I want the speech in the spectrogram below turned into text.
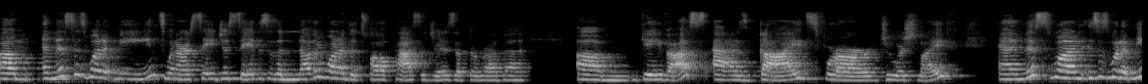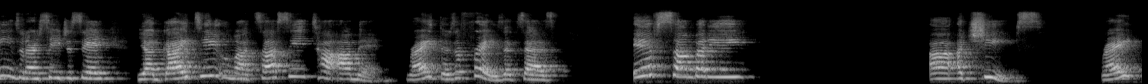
Um, and this is what it means when our sages say this is another one of the 12 passages that the rebbe um, gave us as guides for our jewish life. And this one this is what it means when our sages say yagaiti umatsasi ta'amen right? There's a phrase that says if somebody uh, achieves, right?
